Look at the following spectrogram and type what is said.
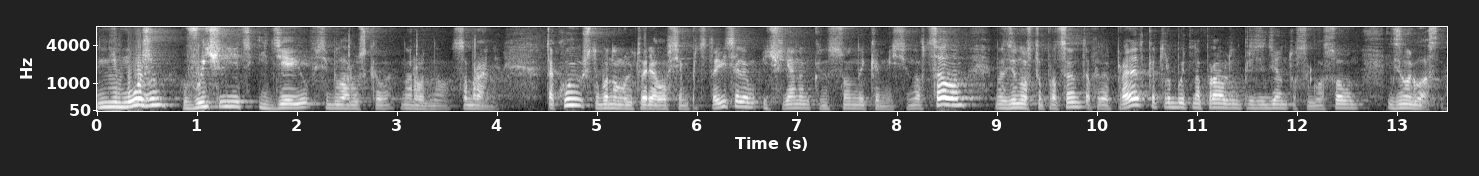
не можем вычленить идею Всебелорусского народного собрания. Такую, чтобы она удовлетворяла всем представителям и членам Конституционной комиссии. Но в целом на 90% этот проект, который будет направлен президенту, согласован единогласно.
